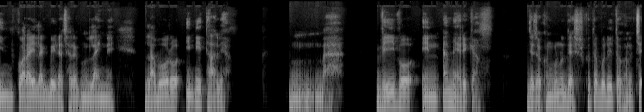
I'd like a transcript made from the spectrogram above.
ইন করাই লাগবে, এটা ছাড়া কোনো লাইন নেই। লাবোরো ইন ইতালিয়া ভিভো ইন আমেরিকা যে যখন কোনো দেশের কথা বলি তখন হচ্ছে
